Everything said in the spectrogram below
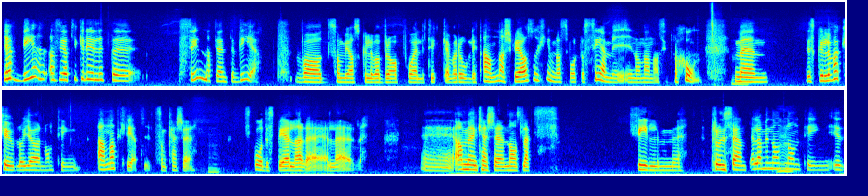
jag vet, alltså jag tycker det är lite synd att jag inte vet vad som jag skulle vara bra på eller tycka var roligt annars. För jag har så himla svårt att se mig i någon annan situation. Mm. Men det skulle vara kul att göra någonting annat kreativt som kanske Mm. skådespelare eller eh, ja men kanske någon slags filmproducent eller men nå- Mm. någonting i,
